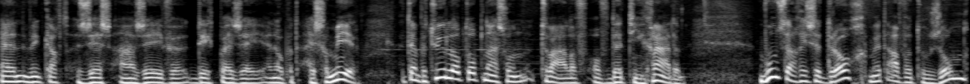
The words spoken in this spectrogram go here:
en windkracht 6 à 7 dicht bij zee en op het IJsselmeer. De temperatuur loopt op naar zo'n 12 of 13 graden. Woensdag is het droog met af en toe zon.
